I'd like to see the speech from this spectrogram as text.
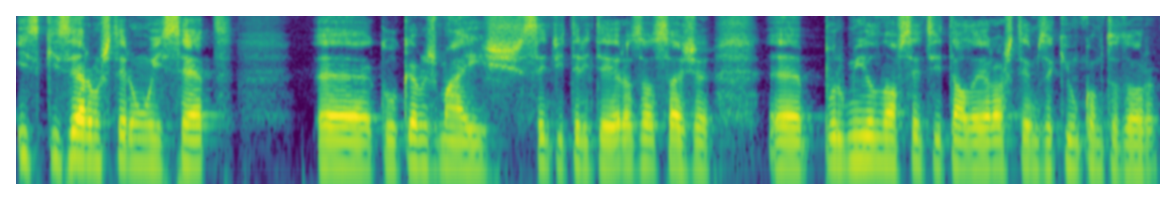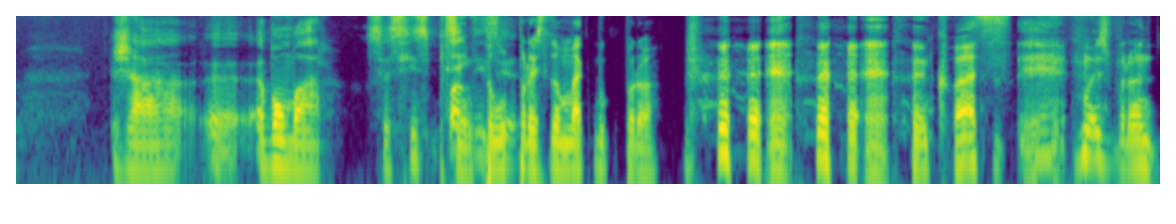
e se quisermos ter um i7 Uh, colocamos mais 130 euros, ou seja, uh, por 1900 e tal euros temos aqui um computador já uh, a bombar, se assim se pode Sim, dizer. pelo preço do MacBook Pro. Quase, mas pronto.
